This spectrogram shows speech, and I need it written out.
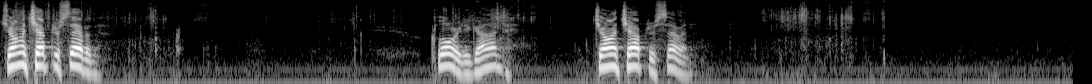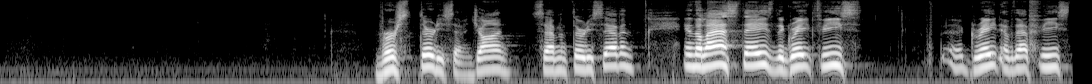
John chapter 7. Glory to God. John chapter 7. Verse 37. John 737. In the last days, the great feast, uh, great of that feast,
